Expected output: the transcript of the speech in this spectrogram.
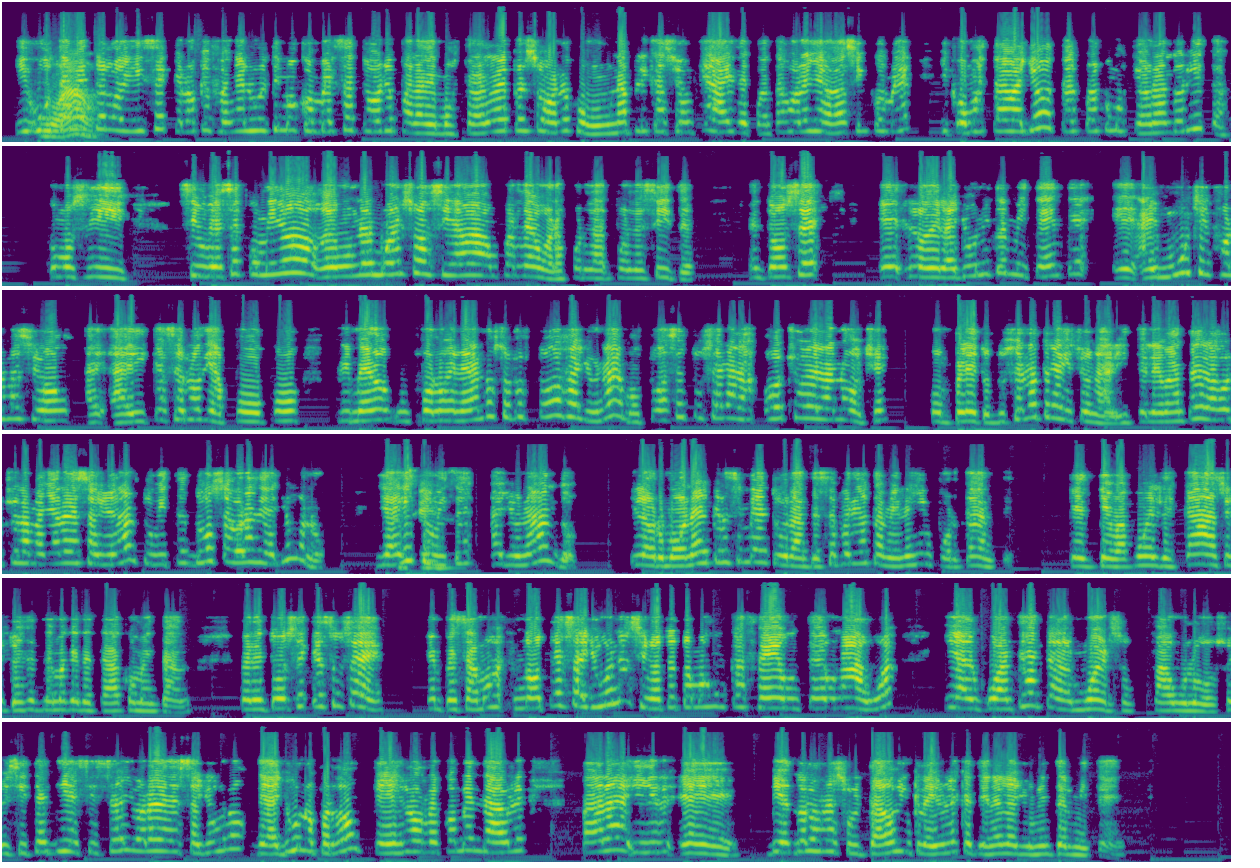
Y justamente lo hice, creo que fue en el último conversatorio para demostrarle a la persona con una aplicación que hay de cuántas horas llevaba sin comer y cómo estaba yo, tal cual como estoy hablando ahorita. Como si, si hubiese comido un almuerzo hacía un par de horas, por, por decirte. Entonces, eh, lo del ayuno intermitente, eh, hay mucha información, hay, que hacerlo de a poco. Primero, por lo general nosotros todos ayunamos. Tú haces tu cena a las 8 de la noche, completo, tu cena tradicional, y te levantas a las 8 de la mañana a desayunar, tuviste 12 horas de ayuno, y ahí estuviste ayunando. Y la hormona del crecimiento durante ese periodo también es importante, que, que va con el descanso y todo ese tema que te estaba comentando. Pero entonces, ¿qué sucede? Empezamos, no te desayunas, sino te tomas un café, un té, un agua, y algo antes hasta el almuerzo, fabuloso. Hiciste 16 horas de desayuno, de ayuno, perdón, que es lo recomendable para ir eh, viendo los resultados increíbles que tiene el ayuno intermitente.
